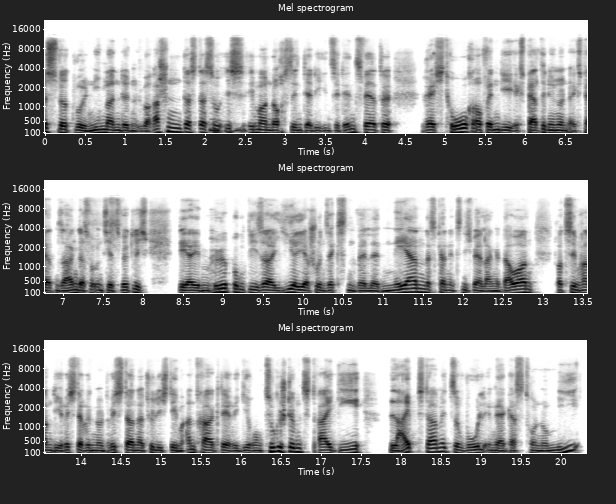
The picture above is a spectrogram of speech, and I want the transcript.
Das wird wohl niemanden überraschen, dass das so mhm. ist. Immer noch sind ja die Inzidenzwerte recht hoch, auch wenn die Expertinnen und Experten sagen, dass wir uns jetzt wirklich der im Höhepunkt dieser hier ja schon sechsten Welle nähern. Das kann jetzt nicht mehr lange dauern. Trotzdem haben die Richterinnen und Richter natürlich dem Antrag der Regierung zugestimmt. 3G bleibt damit sowohl in der Gastronomie,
